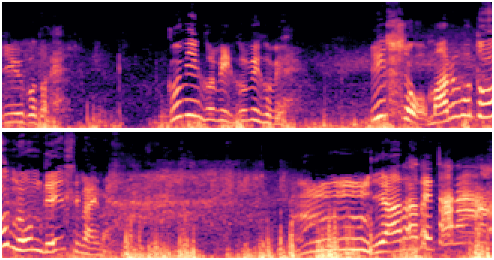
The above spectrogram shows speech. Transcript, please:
いうことで、グビグビグビグビ、一生丸ごと飲んでしまいました。うーん、やられたな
